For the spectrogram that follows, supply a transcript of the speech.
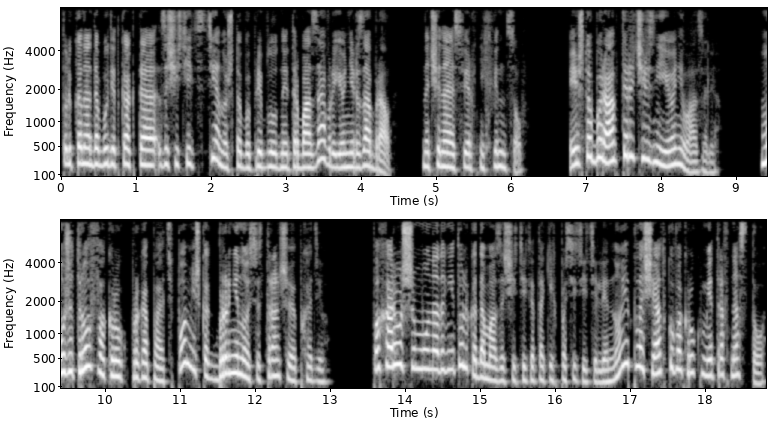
Только надо будет как-то защитить стену, чтобы приблудный торбозавр ее не разобрал, начиная с верхних венцов. И чтобы рапторы через нее не лазали. Может, ров вокруг прокопать? Помнишь, как броненосец траншею обходил? По-хорошему, надо не только дома защитить от таких посетителей, но и площадку вокруг метров на сто.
